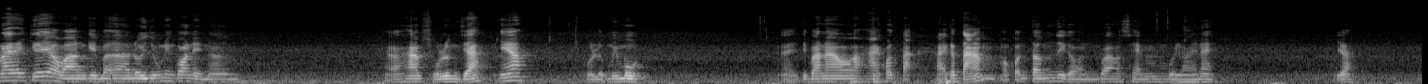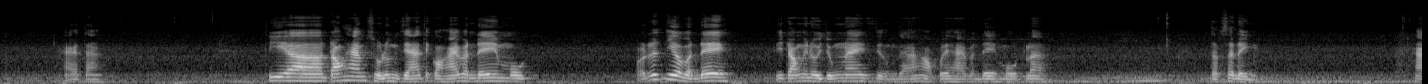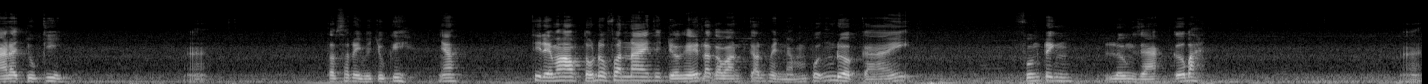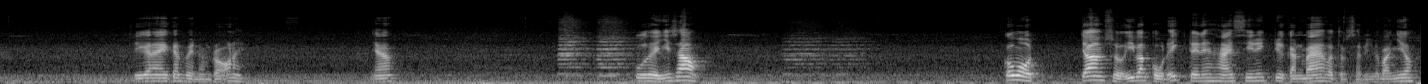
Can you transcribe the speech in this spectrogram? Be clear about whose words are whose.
Speaker 1: hôm nay thầy chưa cho bạn cái à, nội dung liên quan đến à, à hàm số lượng giác nhé. Của lớp 11 Đấy, thì bạn nào hai con tám hai con tám mà quan tâm thì các bạn vào xem buổi lái này. Yeah. hai con tám. Thì uh, trong hàm số lượng giá thì có hai vấn đề. Một có rất nhiều vấn đề. Thì trong cái nội dung này thì chúng ta học về hai vấn đề. Một là tập xác định. Hai là chu kỳ. Đấy. tập xác định với chu kỳ nha thì để mà học tốt được phần này thì trước hết là các bạn cần phải nắm vững được cái phương trình lượng giác cơ bản Đấy. thì cái này cần phải nắm rõ này nha cụ thể như sau câu 1 cho hàm số y bằng cột x trên 2 sin x trừ căn 3 và tập xác định là bao nhiêu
